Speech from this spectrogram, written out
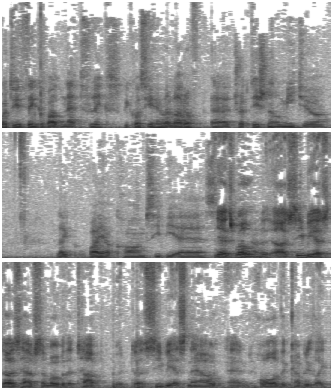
What do you think about Netflix? Because you have a lot of uh, traditional media like Viacom, CBS? Yes, well, uh, CBS does have some over the top with uh, CBS Now, and all of the companies like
